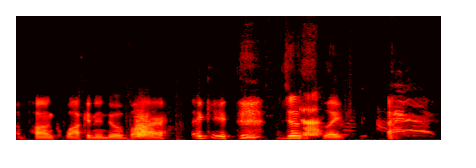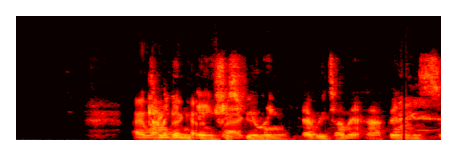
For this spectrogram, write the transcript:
a punk walking into a bar. Like he, just Yeah. like I kind of get an anxious feeling every time it happens,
